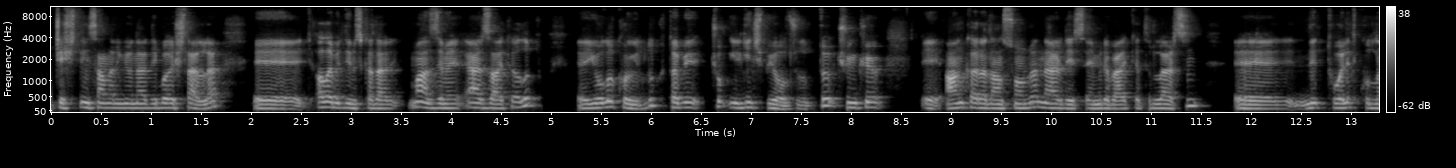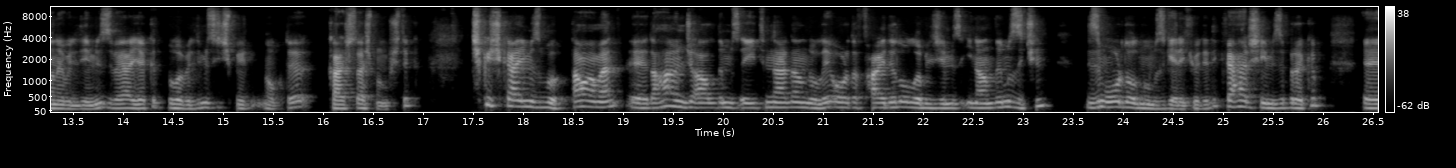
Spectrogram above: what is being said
çeşitli insanların gönderdiği bağışlarla e, alabildiğimiz kadar malzeme erzakı alıp e, yola koyulduk. Tabii çok ilginç bir yolculuktu. Çünkü e, Ankara'dan sonra neredeyse Emre belki hatırlarsın e, ne tuvalet kullanabildiğimiz veya yakıt bulabildiğimiz hiçbir noktaya karşılaşmamıştık. Çıkış hikayemiz bu. Tamamen e, daha önce aldığımız eğitimlerden dolayı orada faydalı olabileceğimiz inandığımız için bizim orada olmamız gerekiyor dedik ve her şeyimizi bırakıp e,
